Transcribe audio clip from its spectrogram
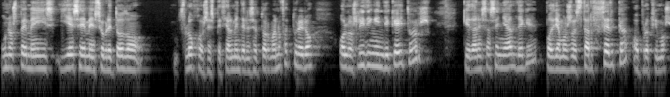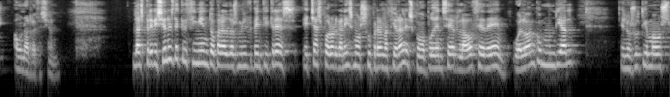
unos PMIs y SM sobre todo flojos, especialmente en el sector manufacturero, o los leading indicators, que dan esa señal de que podríamos estar cerca o próximos a una recesión. Las previsiones de crecimiento para el 2023 hechas por organismos supranacionales como pueden ser la OCDE o el Banco Mundial en los últimos,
